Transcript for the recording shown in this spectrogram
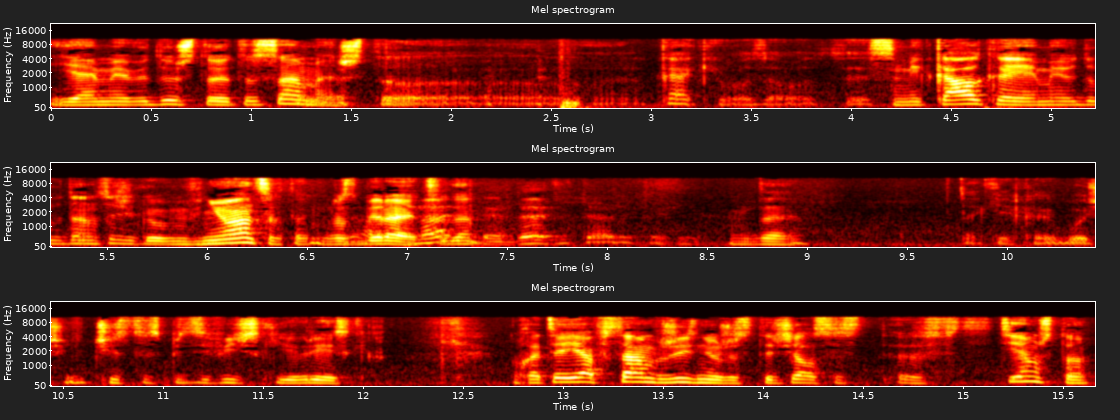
Я имею в виду, что это самое, что как его зовут? Смекалка, я имею в виду в данном случае, как бы в нюансах там разбирается, да? Да, детали такие. Да. Таких как бы очень чисто специфических еврейских. Но хотя я сам в жизни уже встречался с, с тем, что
